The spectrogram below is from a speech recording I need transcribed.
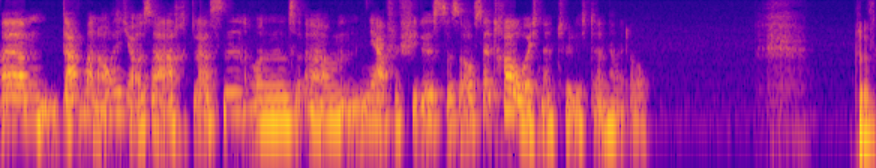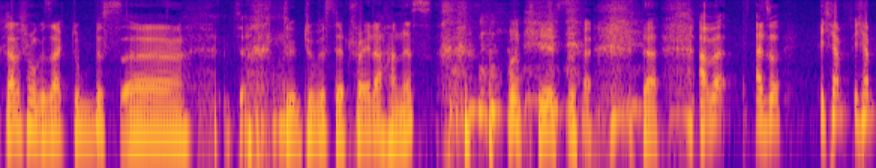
Ähm, darf man auch nicht außer Acht lassen. Und ähm, ja, für viele ist das auch sehr traurig natürlich dann halt auch. Du hast gerade schon gesagt, du bist, äh, du, du bist der Trader Hannes. Ist, äh. Aber also ich habe, ich habe,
